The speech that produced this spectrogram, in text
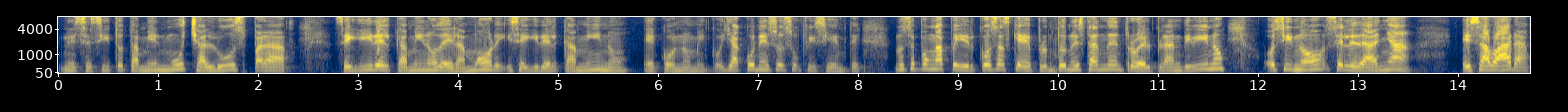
necesito también mucha luz para seguir el camino del amor y seguir el camino económico. Ya con eso es suficiente. No se ponga a pedir cosas que de pronto no están dentro del plan divino o si no se le daña esa vara,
